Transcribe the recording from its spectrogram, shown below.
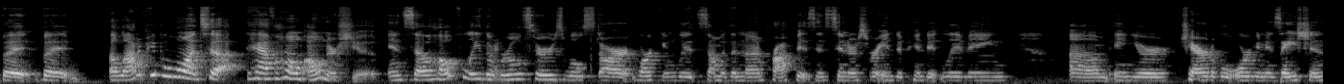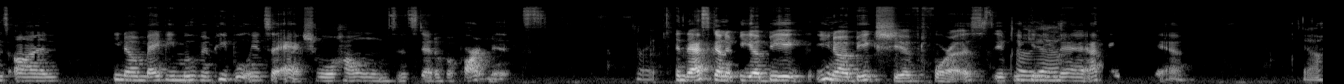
but but a lot of people want to have home ownership and so hopefully the realtors will start working with some of the nonprofits and centers for independent living um, in your charitable organizations on you know maybe moving people into actual homes instead of apartments Right. and that's going to be a big you know a big shift for us if we Oh, can yeah. do that i think Yeah. Yeah.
